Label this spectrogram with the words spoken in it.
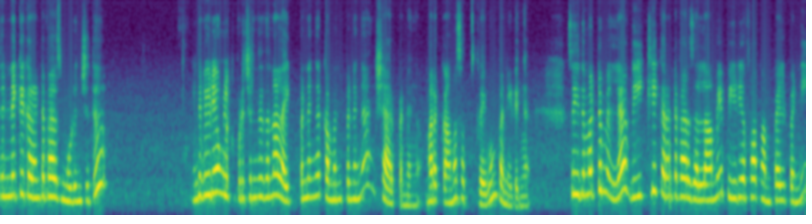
ஸோ இன்னைக்கு கரண்ட் அஃபேர்ஸ் முடிஞ்சது. இந்த வீடியோ உங்களுக்கு பிடிச்சிருந்ததுன்னா லைக் பண்ணுங்க கமெண்ட் பண்ணுங்க ஷேர் பண்ணுங்கள் மறக்காமல் சப்ஸ்கிரைபும் பண்ணிவிடுங்க ஸோ இது மட்டும் இல்லை வீக்லி கரண்ட் அஃபேர்ஸ் எல்லாமே பிடிஎஃபாக கம்பைல் பண்ணி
